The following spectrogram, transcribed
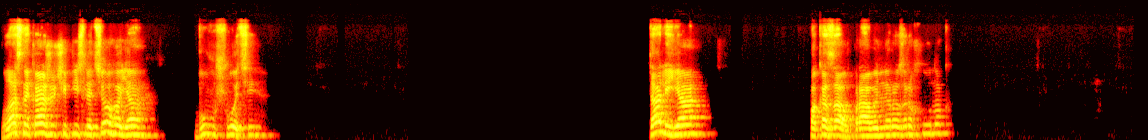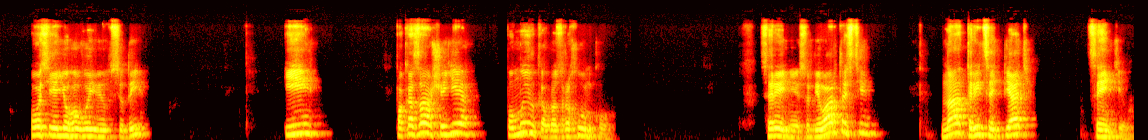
Власне кажучи, після цього я був у шоці. Далі я показав правильний розрахунок. Ось я його вивів сюди. І показав, що є помилка в розрахунку середньої собівартості на 35 центів.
